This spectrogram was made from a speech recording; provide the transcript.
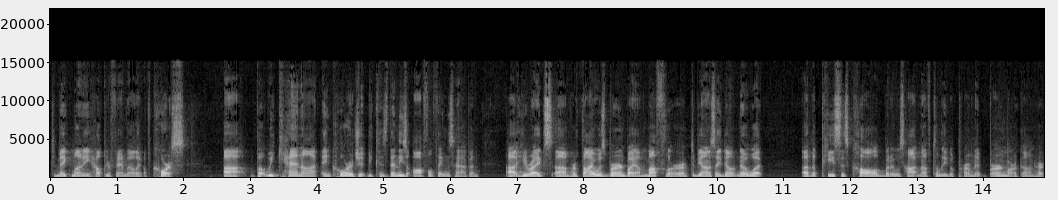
to make money, help your family, all that, of course. Uh, but we cannot encourage it because then these awful things happen. Uh, he writes, um, her thigh was burned by a muffler. To be honest, I don't know what uh, the piece is called, but it was hot enough to leave a permanent burn mark on her.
